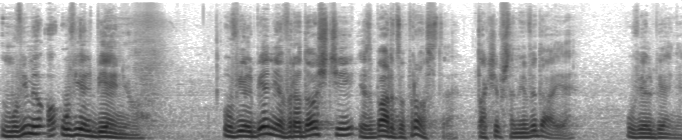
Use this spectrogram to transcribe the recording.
mówimy o uwielbieniu. Uwielbienie w radości jest bardzo proste. Tak się przynajmniej wydaje. Uwielbienie.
